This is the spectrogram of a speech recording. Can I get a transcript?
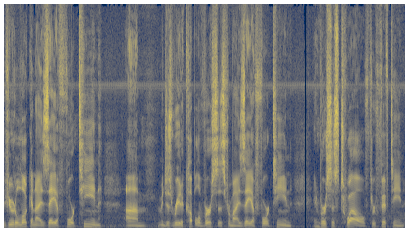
If you were to look in Isaiah 14, um, let me just read a couple of verses from Isaiah 14 in verses 12 through 15.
